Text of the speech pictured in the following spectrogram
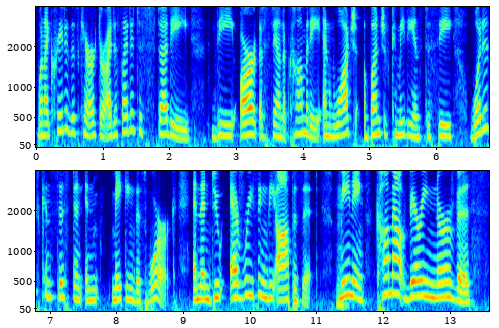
when I created this character, I decided to study the art of stand up comedy and watch a bunch of comedians to see what is consistent in making this work and then do everything the opposite, hmm. meaning come out very nervous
